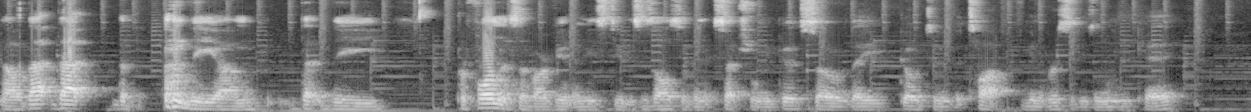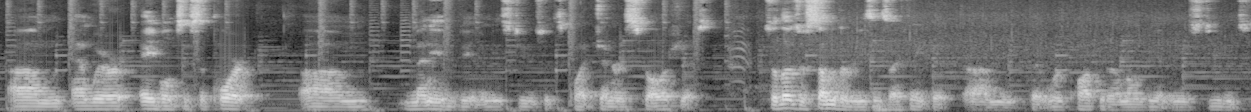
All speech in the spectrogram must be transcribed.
Now that that the the, um, the the performance of our Vietnamese students has also been exceptionally good. So they go to the top universities in the UK, um, and we're able to support um, many of the Vietnamese students with quite generous scholarships. So those are some of the reasons I think that um, that we're popular among Vietnamese students.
